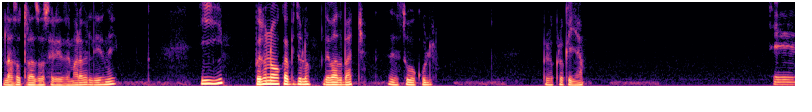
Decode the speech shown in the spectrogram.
las otras dos series de Marvel Disney. Y pues un nuevo capítulo de Bad Batch. Estuvo cool. Pero creo que ya. Sí,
